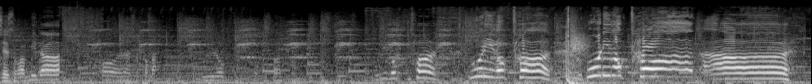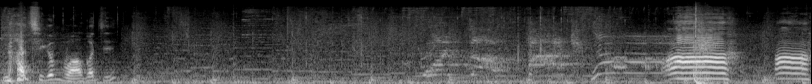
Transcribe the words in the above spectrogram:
죄송합니다 어 야, 잠깐만 우리 녹- 녹턴 우리 녹턴 우리 녹턴 우리 녹턴 아 나 지금 뭐 한 거지? 아, 아.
